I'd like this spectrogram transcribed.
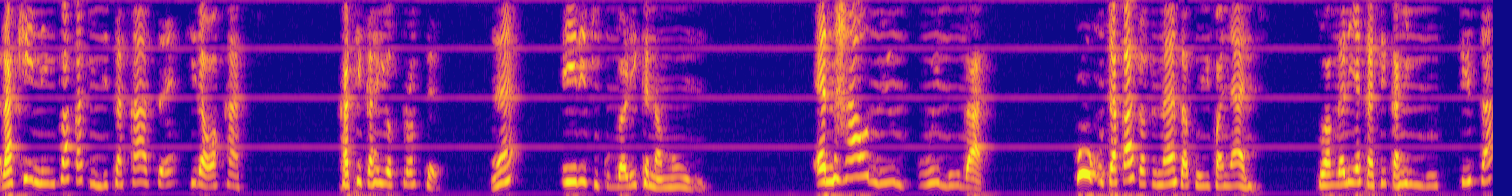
lakini mpaka tujitakase kila wakati katika hiyo process eh? ili tukubalike na mungu. And how do we do that? Huu utakaso tunaweza kuifanyaji tuangalie katika hebrews tisa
